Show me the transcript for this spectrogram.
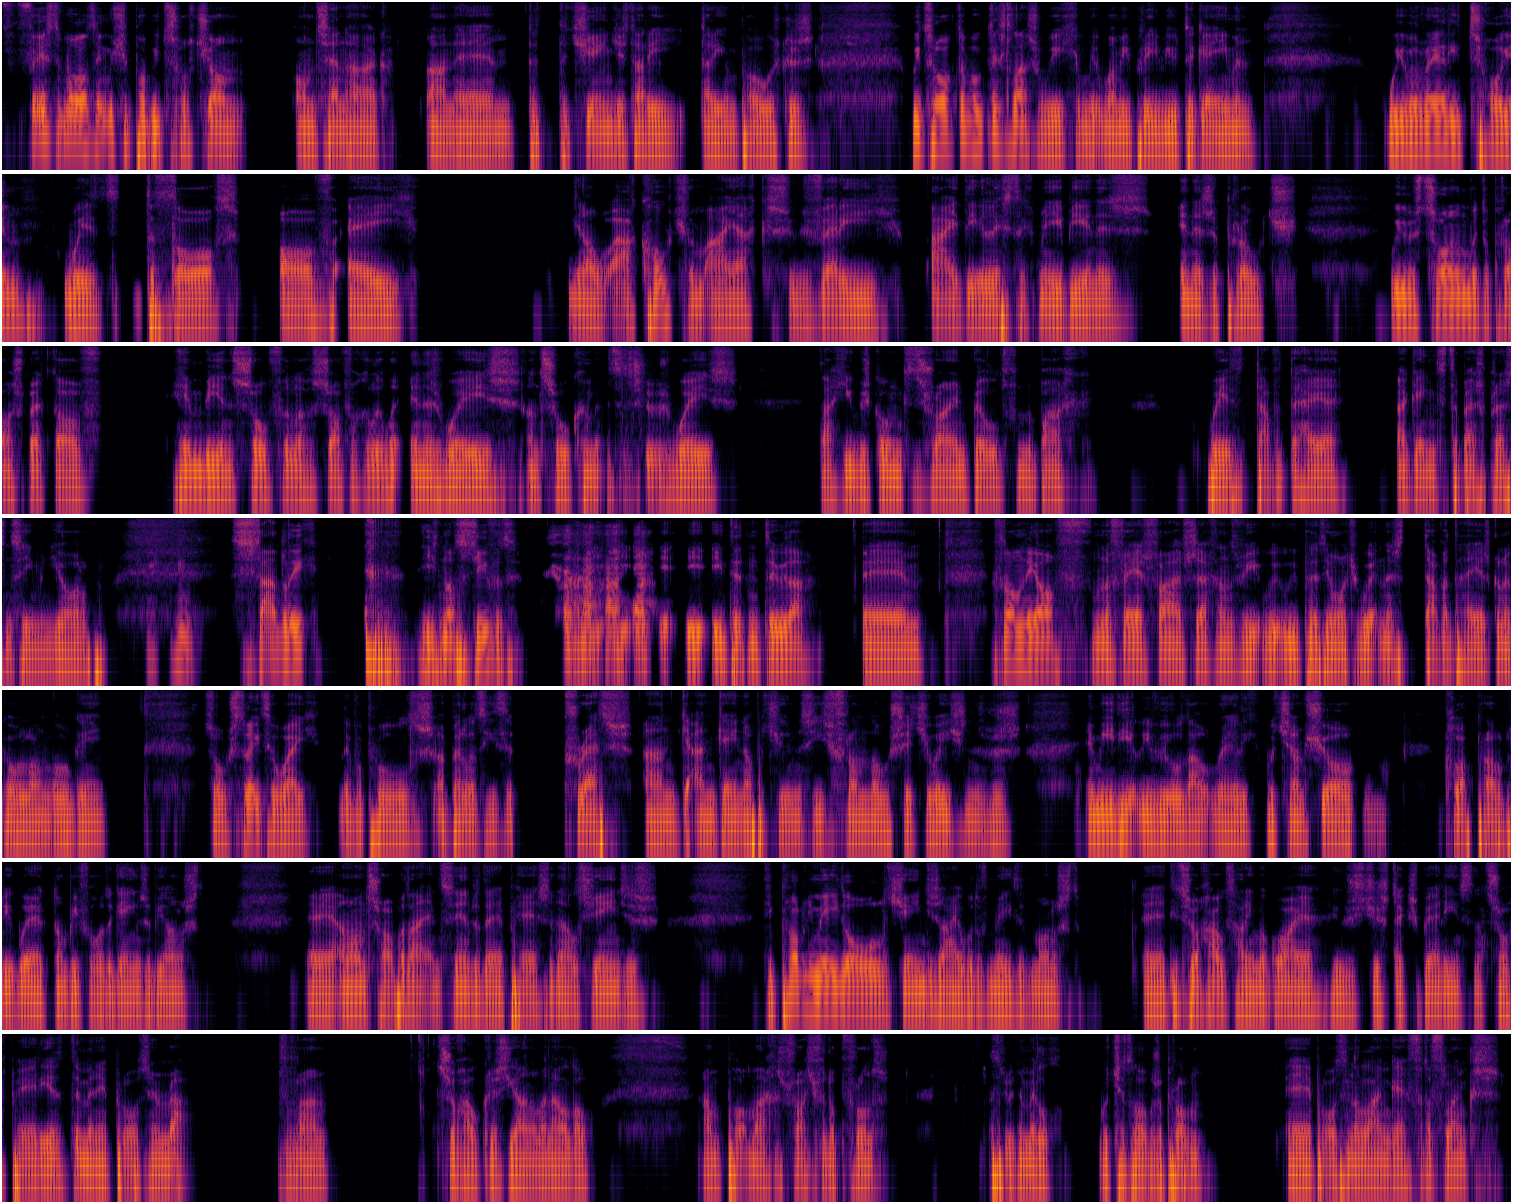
first of all, I think we should probably touch on on Ten Hag and um, the the changes that he that he imposed because we talked about this last week when we previewed the game and we were really toying with the thought of a you know a coach from Ajax who's very idealistic maybe in his in his approach. We was toying with the prospect of him being so philosophical in his ways and so committed to his ways that he was going to try and build from the back with David De Gea against the best pressing team in Europe. Sadly, he's not stupid, and he, he, he, he, didn't do that. Um, from the off, from the first five seconds, we, we, we pretty much witnessed David Gea is going to go long goal game. So straight away, Liverpool's ability to press and get and gain opportunities from those situations was immediately ruled out. Really, which I'm sure Klopp probably worked on before the games. To be honest, uh, and on top of that, in terms of their personnel changes, they probably made all the changes I would have made. If I'm honest, uh, they took out Harry Maguire, who's just experiencing a tough period at the minute, brought in Varane, took out Cristiano Ronaldo, and put Marcus Rashford up front through the middle, which I thought was a problem. Uh, brought in Elanga for the flanks,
